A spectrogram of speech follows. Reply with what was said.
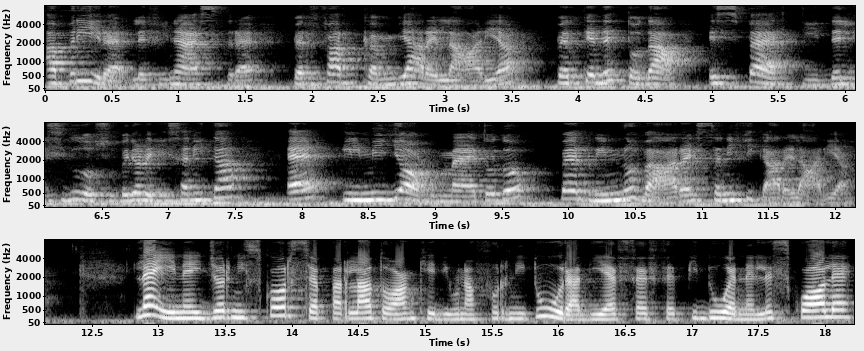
aprire le finestre per far cambiare l'aria, perché detto da esperti dell'Istituto Superiore di Sanità è il miglior metodo per rinnovare e sanificare l'aria. Lei nei giorni scorsi ha parlato anche di una fornitura di FFP2 nelle scuole,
